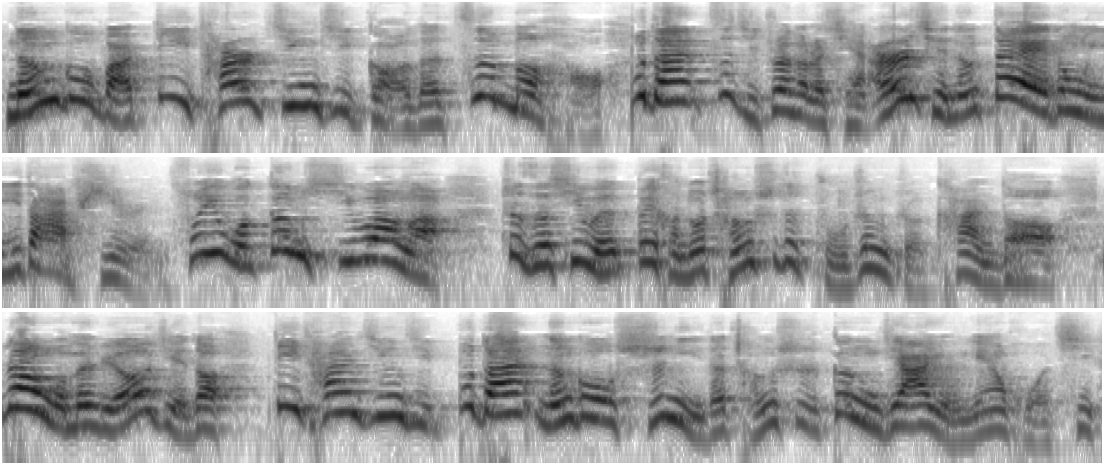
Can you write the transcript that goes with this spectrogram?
能够把地摊经济搞得这么好？不但自己赚到了钱，而且能带动一大批人。所以我更希望啊，这则新闻被很多城市的主政者看到，让我们了解到地摊经济不单能够使你的城市更加有烟火气，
